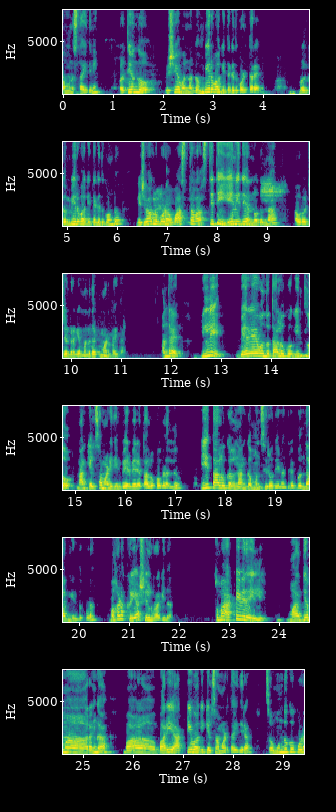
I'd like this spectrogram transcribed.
ಗಮನಿಸ್ತಾ ಇದ್ದೀನಿ. ಪ್ರತಿಯೊಂದು ವಿಷಯವನ್ನ ಗಂಭೀರವಾಗಿ ತೆಗೆದುಕೊಳ್ತಾರೆ. ಗಂಭೀರವಾಗಿ ತೆಗೆದುಕೊಂಡು ನಿಜವಾಗ್ಲೂ ಕೂಡ ವಾಸ್ತವ ಸ್ಥಿತಿ ಏನಿದೆ ಅನ್ನೋದನ್ನ ಅವರು ಜನರಿಗೆ ಮನದಟ್ಟು ಮಾಡ್ತಾ ಇದ್ದಾರೆ. ಅಂದ್ರೆ ಇಲ್ಲಿ ಬೇರೆ ಒಂದು ತಾಲೂಕುಗಿಂತಲೂ ನಾನು ಕೆಲಸ ಮಾಡಿದ್ದೀನಿ ಬೇರೆ ಬೇರೆ ತಾಲೂಕುಗಳಲ್ಲೂ. ಈ ತಾಲೂಕಲ್ಲಿ ನಾನು ಗಮನಿಸಿರೋದೇನಂದ್ರೆ ಬಂದಾಗಿನಿಂದ ಕೂಡ ಬಹಳ ಕ್ರಿಯಾಶೀಲರಾಗಿದ್ದಾರೆ. ತುಂಬಾ ಆಕ್ಟಿವ್ ಇದೆ ಇಲ್ಲಿ. ಮಾಧ್ಯಮ ರಂಗ ಬಾ, ಭಾರಿ ಆಕ್ಟಿವ್ ಆಗಿ ಕೆಲಸ ಮಾಡ್ತಾ ಇದ್ದೀರಾ. ಸೊ ಮುಂದಕ್ಕೂ ಕೂಡ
